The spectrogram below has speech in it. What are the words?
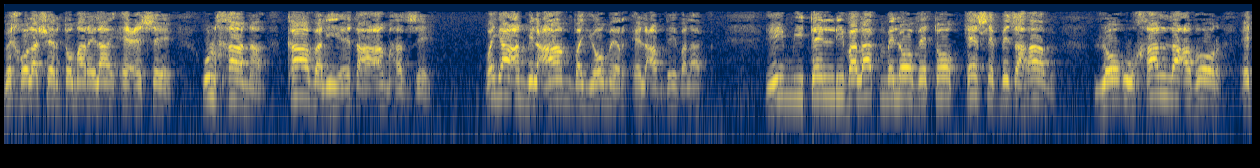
וכל אשר תאמר אלי אעשה, ולך נא קבה לי את העם הזה. ויען בלעם ויאמר אל עבדי בלק, אם ייתן לי בלק מלוא ביתו כסף וזהב, לא אוכל לעבור את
